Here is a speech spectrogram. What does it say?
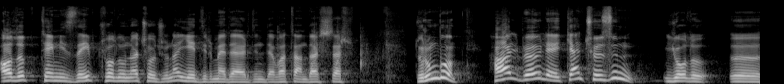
alıp temizleyip çoluğuna çocuğuna yedirme derdinde vatandaşlar. Durum bu. Hal böyleyken çözüm yolu e,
